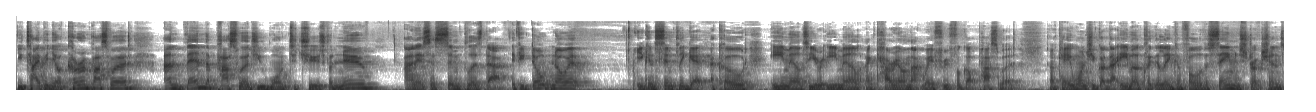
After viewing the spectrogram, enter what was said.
You type in your current password and then the password you want to choose for new, and it's as simple as that. If you don't know it, you can simply get a code emailed to your email and carry on that way through forgot password. Okay, once you've got that email, click the link and follow the same instructions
